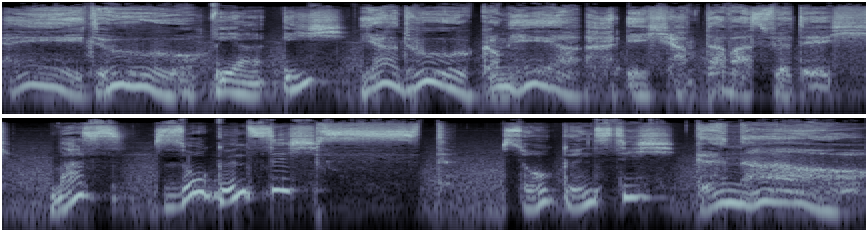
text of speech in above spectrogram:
Hey du. Wer, ich? Ja du, komm her. Ich hab da was für dich. Was? So günstig? Psst. So günstig? Genau.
